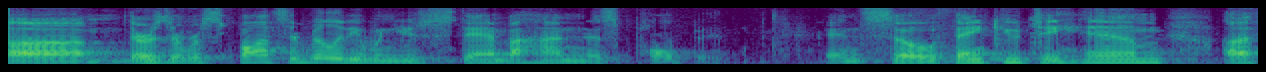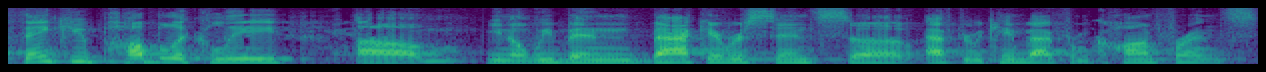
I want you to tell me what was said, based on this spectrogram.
um, there's a responsibility when you stand behind this pulpit. And so thank you to him. Uh, thank you publicly um, you know, we've been back ever since uh, after we came back from conference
